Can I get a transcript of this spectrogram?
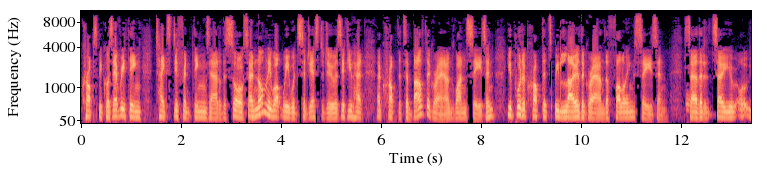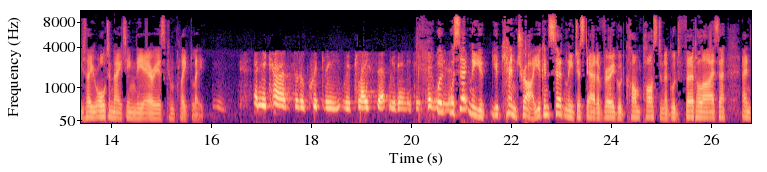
crops because everything takes different things out of the soil. So normally, what we would suggest to do is if you had a crop that's above the ground one season, you put a crop that's below the ground the following season, so that it, so you so you're alternating the areas completely. And you can't sort of quickly replace that with anything, can you? Well, do well, certainly you, you can try. You can certainly just add a very good compost and a good fertilizer and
